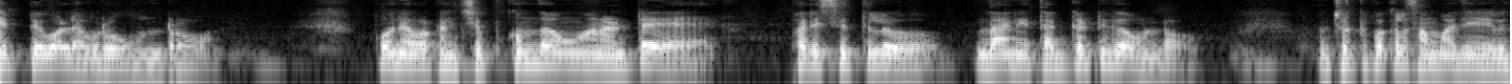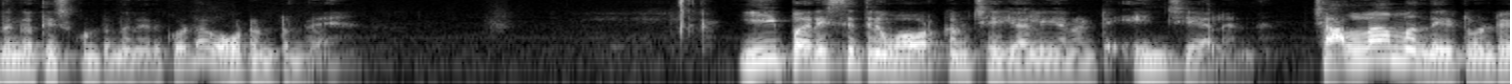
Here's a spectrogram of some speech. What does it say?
చెప్పేవాళ్ళు ఎవరూ ఉండరు. పోనీ ఎవరికైనా చెప్పుకుందాము అని అంటే పరిస్థితులు దానికి తగ్గట్టుగా ఉండవు. చుట్టుపక్కల సమాజం ఏ విధంగా తీసుకుంటుంది అనేది కూడా ఒకటి ఉంటుంది. ఈ పరిస్థితిని ఓవర్కమ్ చేయాలి అని అంటే ఏం చేయాలని చాలామంది ఇటువంటి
